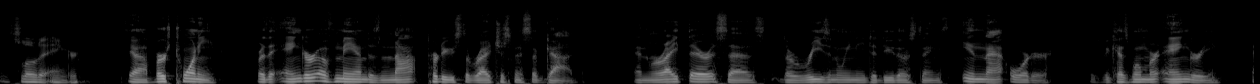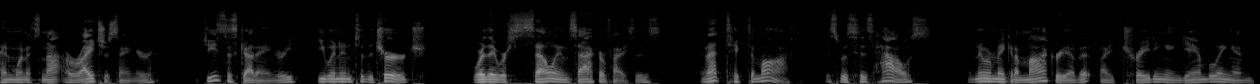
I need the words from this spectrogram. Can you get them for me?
and slow to anger. Yeah. Verse 20 For the anger of man does not produce the righteousness of God. And right there it says the reason we need to do those things in that order is because when we're angry and when it's not a righteous anger, Jesus got angry. He went into the church where they were selling sacrifices, and that ticked him off. This was his house, and they were making a mockery of it by trading and gambling and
